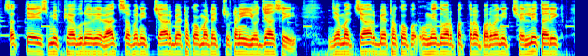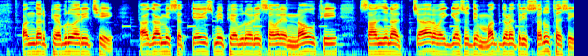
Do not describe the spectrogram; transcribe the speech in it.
સત્યાવીસમી ફેબ્રુઆરીએ રાજ્યસભાની ચાર બેઠકો માટે ચૂંટણી યોજાશે, જેમાં ચાર બેઠકો પર ઉમેદવાર પત્ર ભરવાની છેલ્લી તારીખ પંદર ફેબ્રુઆરી છે. આગામી સત્યાવીસમી ફેબ્રુઆરી સવારે નવથી સાંજના ચાર વાગ્યા સુધી મતગણતરી શરૂ થશે,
